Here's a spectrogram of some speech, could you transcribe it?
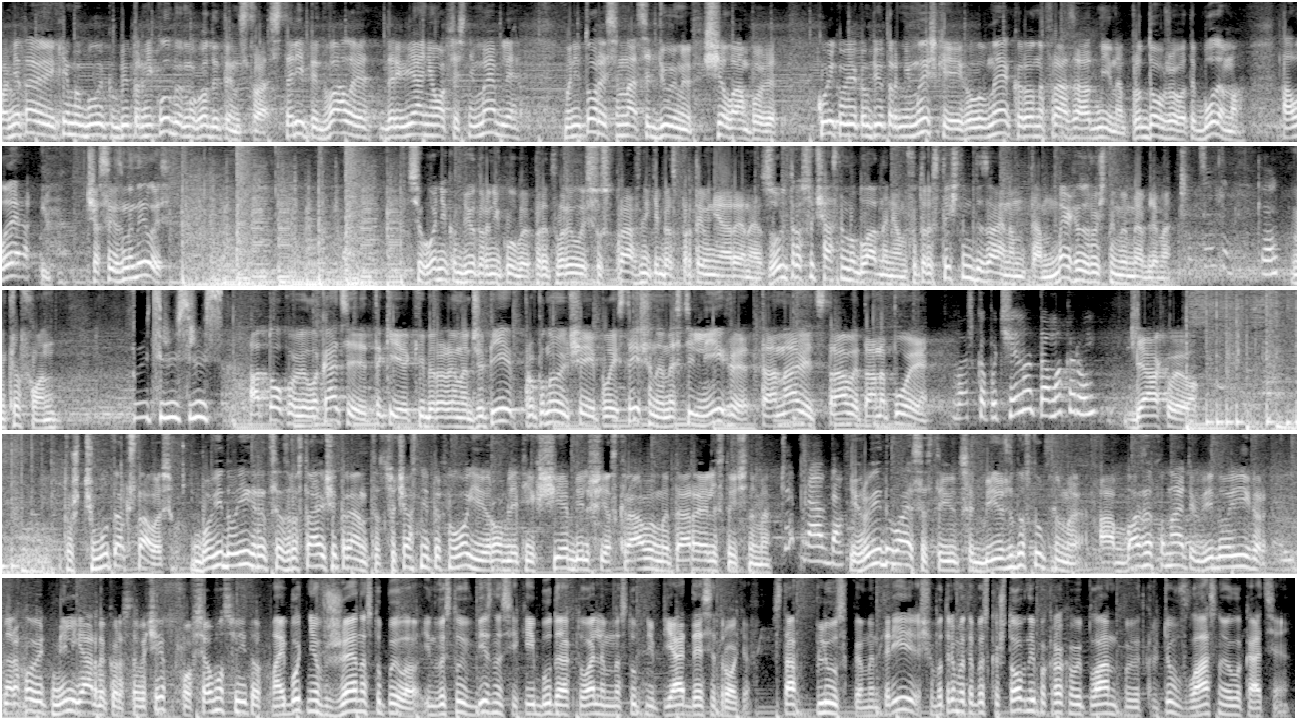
Пам'ятаю, якими були комп'ютерні клуби мого дитинства. Старі підвали, дерев'яні офісні меблі, монітори 17 дюймів, ще лампові, кулькові комп'ютерні мишки і головне корона фраза адміна. Продовжувати будемо. Але часи змінились. Сьогодні комп'ютерні клуби перетворились у справжні кіберспортивні арени з ультрасучасним обладнанням, футуристичним дизайном та мегазручними меблями. Це. Мікрофон. Рус, рус, рус. А топові локації, такі як кіберарена GP, пропонують ще й PlayStation, настільні ігри та навіть страви та напої. Ваш капучино та макарун. Дякую. Тож чому так сталося? Бо відеоігри це зростаючий тренд. Сучасні технології роблять їх ще більш яскравими та реалістичними. Це правда. Ігрові девайси стаються більш доступними, а бази фанатів відеоігр нараховують мільярди користувачів по всьому світу. Майбутнє вже наступило. Інвестуй в бізнес, який буде актуальним наступні 5-10 років. Став плюс в коментарі, щоб отримати безкоштовний покроковий план по відкриттю власної локації.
